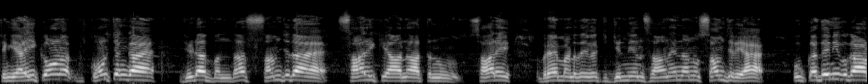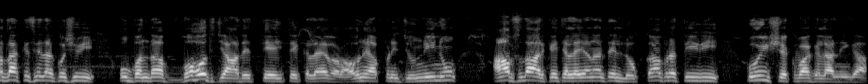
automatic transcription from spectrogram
ਚੰਗਿਆਈ ਕੌਣ ਕੌਣ ਚੰਗਾ ਹੈ? ਜਿਹੜਾ ਬੰਦਾ ਸਮਝਦਾ ਹੈ, ਸਾਰੀ ਕਿਆਨਾਤ ਨੂੰ, ਸਾਰੇ ਬ੍ਰਹਿਮੰਡ ਦੇ ਵਿੱਚ ਜਿੰਨੇ ਇਨਸਾਨ ਇਹਨਾਂ ਨੂੰ ਸਮਝ ਰਿਹਾ ਹੈ, ਉਹ ਕਦੇ ਨਹੀਂ ਵਿਗਾੜਦਾ ਕਿਸੇ ਦਾ ਕੁਝ ਵੀ। ਉਹ ਬੰਦਾ ਬਹੁਤ ਜ਼ਿਆਦਾ ਤੇਜ਼ ਤੇ ਕਲੇਵਰ ਆ। ਉਹਨੇ ਆਪਣੀ ਜੁਨੀ ਨੂੰ ਆਪ ਸੁਧਾਰ ਕੇ ਚੱਲੇ ਜਾਣਾ ਤੇ ਲੋਕਾਂ ਪ੍ਰਤੀ ਵੀ ਕੋਈ ਸ਼ਿਕਵਾ ਗਿਲਾ ਨਹੀਂਗਾ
